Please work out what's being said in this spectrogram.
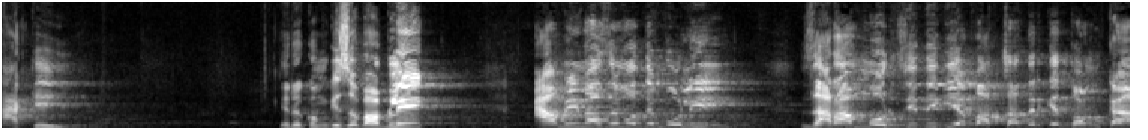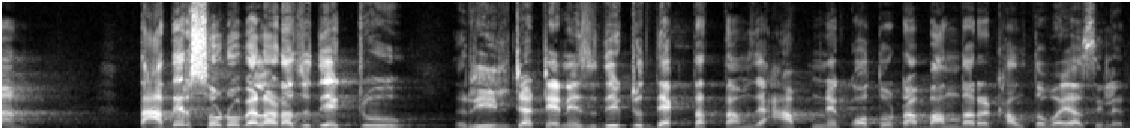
থাকেই। এরকম কিছু পাবলিক আমি মাঝে মধ্যে বলি, যারা মসজিদে গিয়ে বাচ্চাদেরকে ধমকান, তাদের ছোটবেলাটা যদি একটু রিলটা টেনে যদি একটু দেখতাম যে আপনি কতটা বান্দারের খালতো ভাই আছিলেন।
